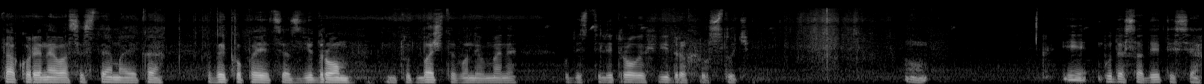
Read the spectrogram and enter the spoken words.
та коренева система, яка викопається з відром, ну, тут бачите, вони в мене у 10-літрових відрах ростуть. І буде садитися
